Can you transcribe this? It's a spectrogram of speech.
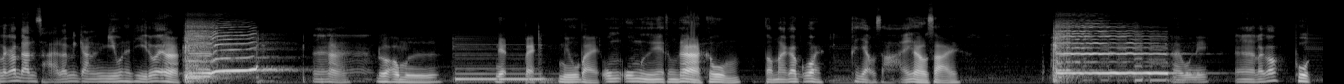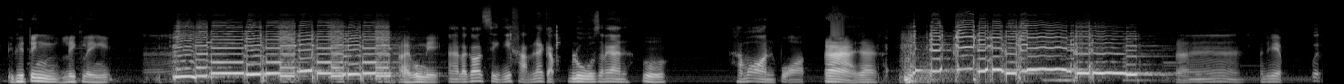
แล้วก็ดันสายแล้วมีการมิวทันทีด้วยอ่าอ่าอ่าด้วยเอามือเนี่ยแปะนิ้วไปอุ้งอุ้งมือเนี่ยตรงอ่าครับผมต่อมาก็พวกเขย่าสายแถวสายอะไรพวกนี้อ่าแล้วก็พวก repeating lick อะไรอย่างงี้อะไรพวกนี้อ่าแล้วก็สิ่งที่ขาดไม่ได้กับบลูส์แล้วกันอือ คัมออนปูออฟอ่าใช่ อ่า มันจะแบบบุด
